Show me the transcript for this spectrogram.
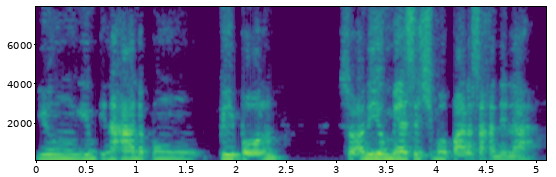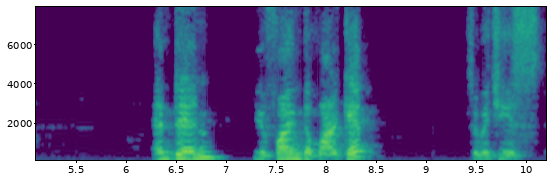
Yung, yung hinahanap mong people. So ano yung message mo para sa kanila? And then, you find the market. So which is,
